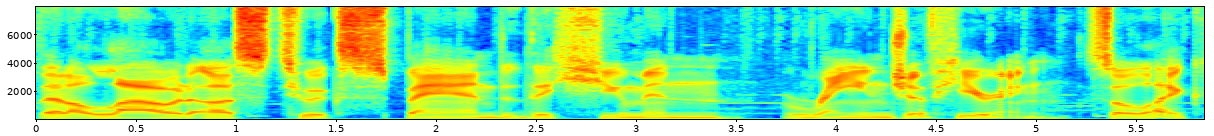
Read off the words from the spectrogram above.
that allowed us to expand the human range of hearing? So, like,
